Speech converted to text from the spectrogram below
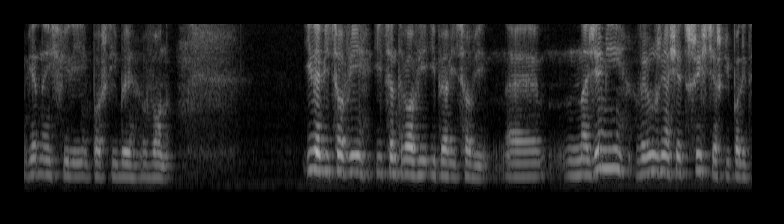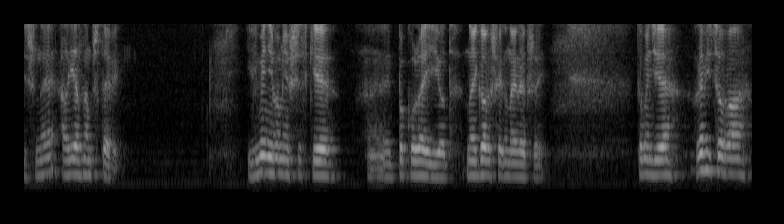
w jednej chwili poszliby won. i lewicowi, i centrowi, i prawicowi. E, Na Ziemi wyróżnia się trzy ścieżki polityczne, ale ja znam cztery. I wymienię Wam je wszystkie e, po kolei od najgorszej do najlepszej. To będzie lewicowa,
